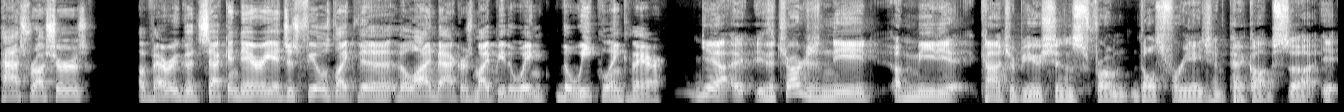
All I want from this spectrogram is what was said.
pass rushers, a very good secondary. It just feels like the the linebackers might be the wing the weak link there. Yeah, the Chargers need immediate contributions from those free agent pickups. Uh, it,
